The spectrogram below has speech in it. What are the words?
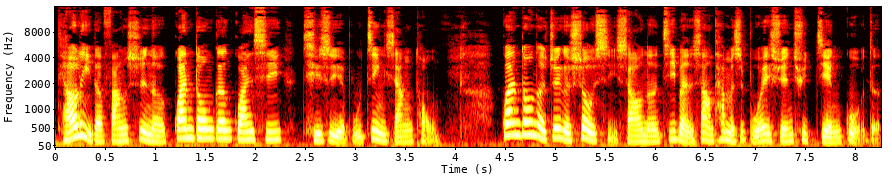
调理的方式呢，关东跟关西其实也不尽相同。关东的这个寿喜烧呢，基本上他们是不会先去煎过的，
